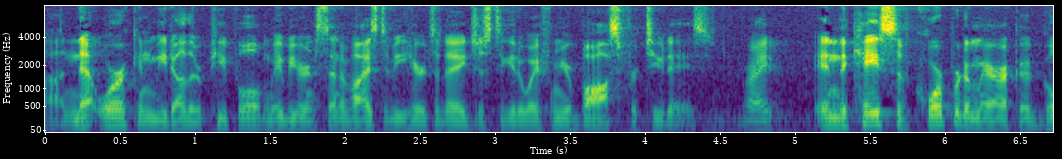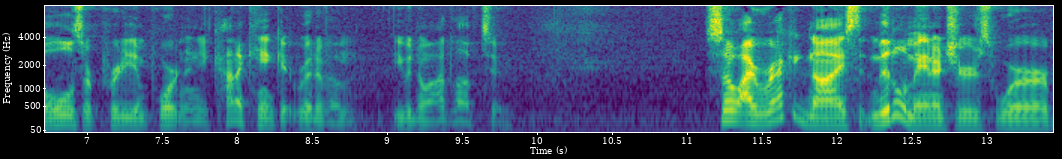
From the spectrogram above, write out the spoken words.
uh, network and meet other people. Maybe you're incentivized to be here today just to get away from your boss for two days, right? In the case of corporate America, goals are pretty important and you kind of can't get rid of them, even though I'd love to. So I recognized that middle managers were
